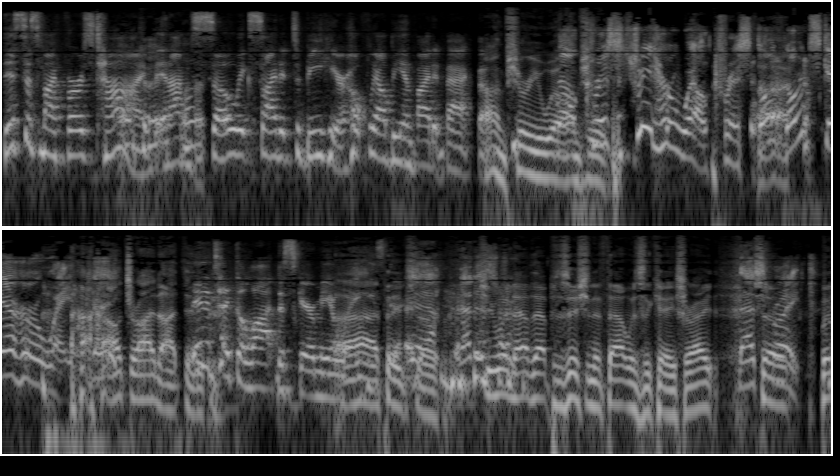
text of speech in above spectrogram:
This is my first time, Okay, and I'm all right. so excited to be here. Hopefully, I'll be invited back, though. I'm sure you will. now, I'm sure. Chris, treat her well, Chris. Don't, don't scare her away. Okay? I'll try not to. it didn't take a lot to scare me away. I think so. Yeah, that is she wouldn't have that position if that was the case, right? That's So- right. but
